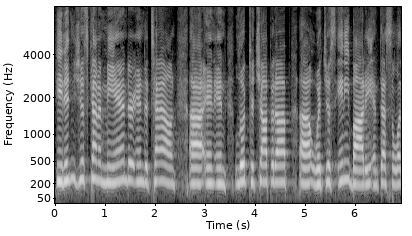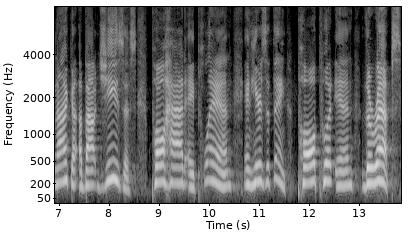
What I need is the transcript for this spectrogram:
He didn't just kind of meander into town uh, and, and look to chop it up uh, with just anybody in Thessalonica about Jesus. Paul had a plan, and here's the thing Paul put in the reps.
